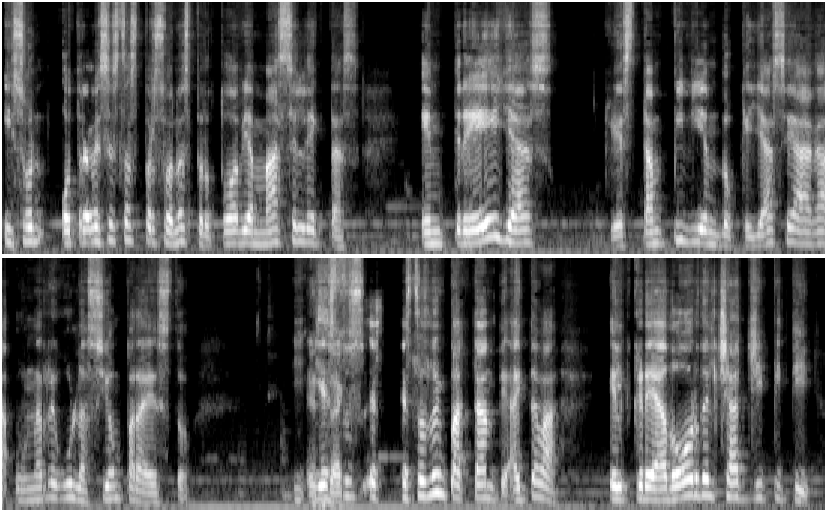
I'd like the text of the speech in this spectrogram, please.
y son otra vez estas personas, pero todavía más selectas, entre ellas que están pidiendo que ya se haga una regulación para esto. Y, esto, es, esto es lo impactante, ahí te va, el creador del chat GPT,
